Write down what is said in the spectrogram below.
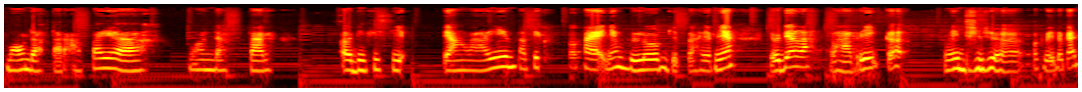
mau daftar apa ya? Mau daftar uh, divisi yang lain tapi kok kayaknya belum gitu. Akhirnya ya udahlah lari ke media. Waktu itu kan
